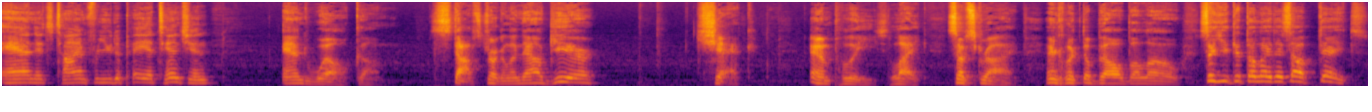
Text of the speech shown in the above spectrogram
and it's time for you to pay attention and welcome. Stop struggling now, gear. Check. And please like, subscribe, and click the bell below so you get the latest updates.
